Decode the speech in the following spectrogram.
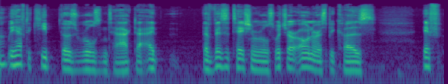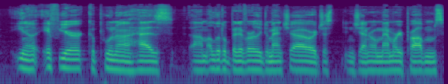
have we have to keep those rules intact. I, the visitation rules, which are onerous, because if you know if your kupuna has um, a little bit of early dementia or just in general memory problems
